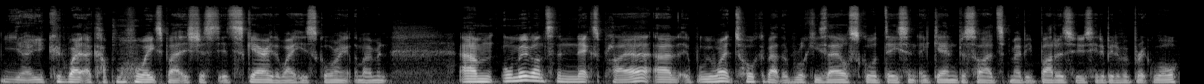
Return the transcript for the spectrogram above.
you know you could wait a couple more weeks. But it's just it's scary the way he's scoring at the moment. Um, we'll move on to the next player. Uh, we won't talk about the rookies; they all scored decent again. Besides maybe Butters, who's hit a bit of a brick wall.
